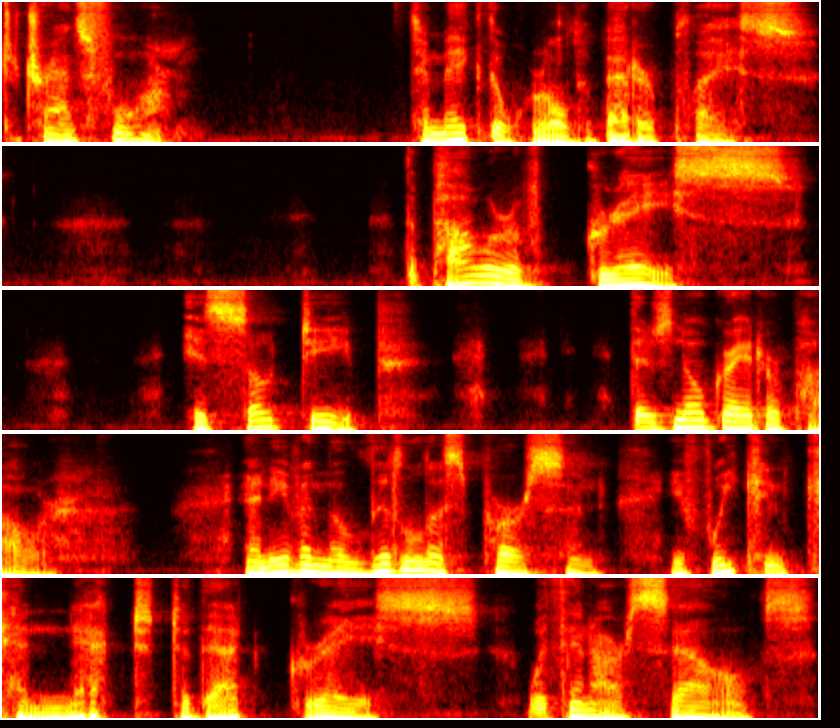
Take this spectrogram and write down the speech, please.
to transform, to make the world a better place. The power of grace is so deep. There's no greater power. And even the littlest person, if we can connect to that grace within ourselves,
